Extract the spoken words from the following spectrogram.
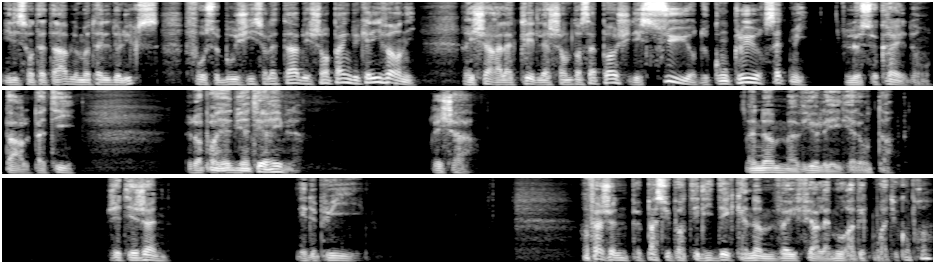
Ils sont à table, motel de luxe, fausse bougie sur la table et champagne de Californie. Richard a la clé de la chambre dans sa poche, il est sûr de conclure cette nuit. Le secret dont parle Patty ne doit pas être bien terrible. Richard. Un homme m'a violé il y a longtemps. J'étais jeune. Et depuis... Enfin, je ne peux pas supporter l'idée qu'un homme veuille faire l'amour avec moi, tu comprends?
